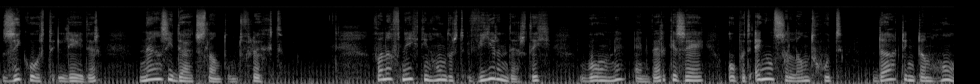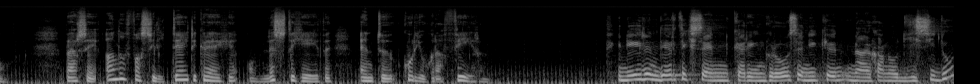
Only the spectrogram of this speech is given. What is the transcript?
Sigurd Leder nazi-Duitsland ontvlucht. Vanaf 1934 wonen en werken zij op het Engelse landgoed Dartington Hall waar zij alle faciliteiten krijgen om les te geven en te choreograferen. In 1939 zijn Karin Groos en ik naar gaan auditie doen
